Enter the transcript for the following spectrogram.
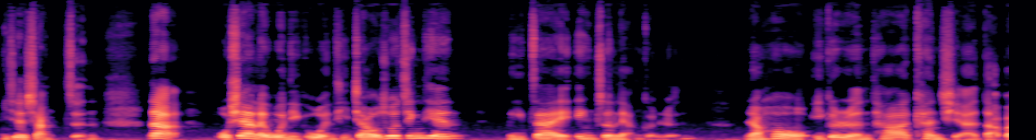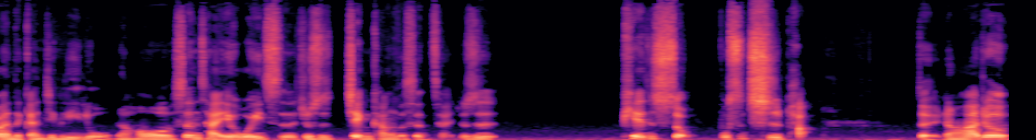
一些象征。那我现在来问你一个问题：假如说今天你在应征两个人，然后一个人他看起来打扮的干净利落，然后身材也维持的就是健康的身材，就是偏瘦，不是吃胖。对，然后他就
